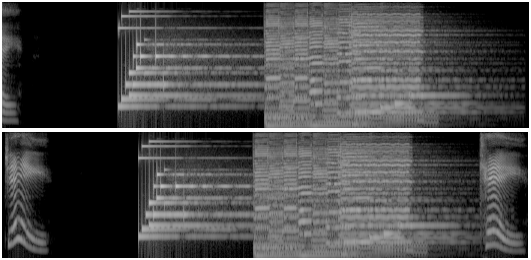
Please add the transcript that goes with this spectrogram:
I J K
